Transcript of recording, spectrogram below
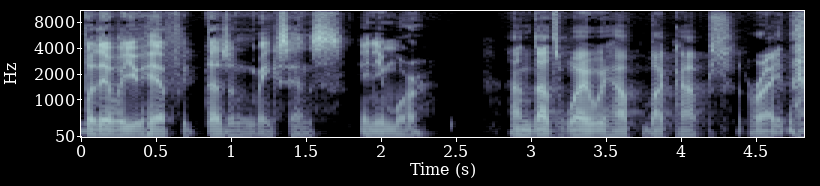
whatever you have, it doesn't make sense anymore. And that's why we have backups, right?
